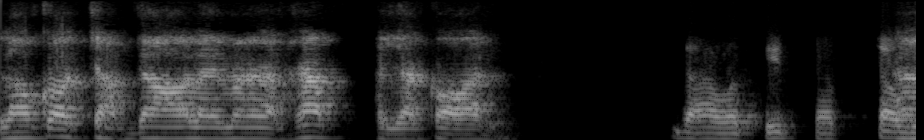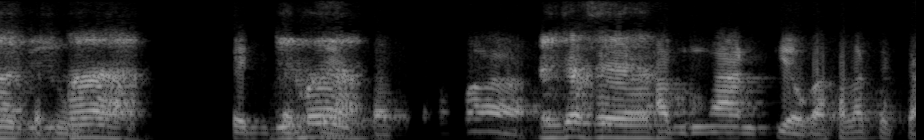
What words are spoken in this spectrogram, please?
เราก็จับดาวอะไรมาครับ พยากรณ์ดาวอาทิตย์ครับเจ้าอ่าเรือนกดีระดุมมาก เป็นดีเกษมากตรครับเพราะว่าเป็นเกษตร ทำงานเกี่ยวกับข้าราชก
